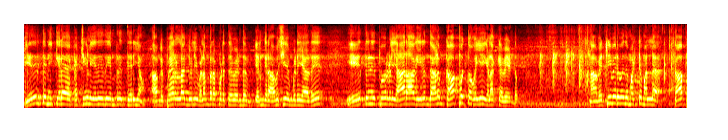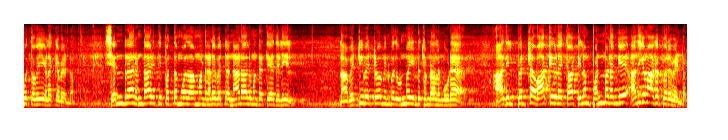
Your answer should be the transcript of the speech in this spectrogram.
எதிர்த்து நிற்கிற கட்சிகள் எது எது என்று தெரியும். அவங்க பேரெல்லாம் சொல்லி விளம்பரப்படுத்த வேண்டும் என்கிற அவசியம் கிடையாது. எதிர்த்து நிற்பவர்கள் யாராக இருந்தாலும் காப்பு தொகையை இழக்க வேண்டும். நான் வெற்றி பெறுவது மட்டுமல்ல காப்பு தொகையை இழக்க வேண்டும். சென்ற ரெண்டாயிரத்தி பத்தொன்பதாம் ஆண்டு நடைபெற்ற நாடாளுமன்ற தேர்தலில் நான் வெற்றி பெற்றோம் என்பது உண்மை என்று சொன்னாலும் கூட அதில் பெற்ற வாக்குகளை காட்டிலும் பன்மடங்கு அதிகமாக பெற வேண்டும்.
